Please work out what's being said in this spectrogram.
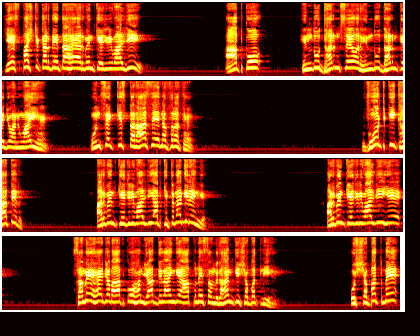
यह स्पष्ट कर देता है अरविंद केजरीवाल जी, आपको हिंदू धर्म से और हिंदू धर्म के जो अनुयायी हैं, उनसे किस तरह से नफरत है? वोट की खातिर अरविंद केजरीवाल जी आप कितना गिरेंगे? अरविंद केजरीवाल जी, ये समय है जब आपको हम याद दिलाएँगे आपने संविधान की शपथ ली है। उस शपथ में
